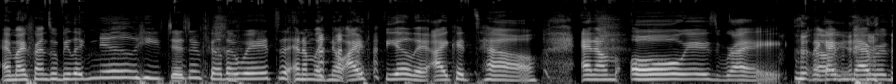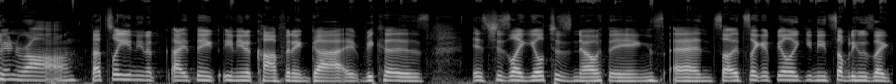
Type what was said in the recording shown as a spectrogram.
And my friends will be like, "No, he doesn't feel that way." It's and I'm like, "No, I feel it. I could tell." And I'm always right. Like Oh, I've yeah. never been wrong. That's why you need a. I think you need a confident guy because it's just like you'll just know things, and so it's like I feel like you need somebody who's like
